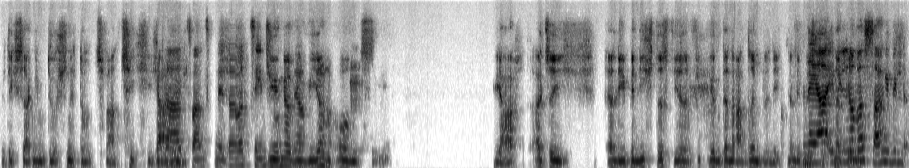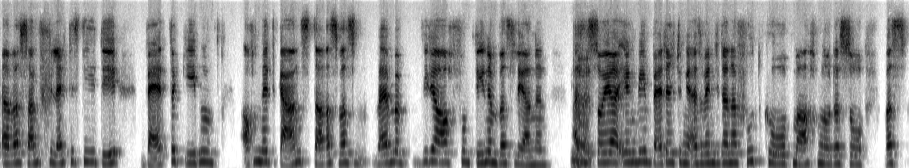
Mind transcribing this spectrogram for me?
würde ich sagen, im Durchschnitt um 20 Jahre. Ja, 20 nicht, aber 10 jünger ja. wie wir und Ja, also ich erlebe nicht, dass auf irgendeinen anderen Planeten erleben. Naja, ich will noch was sagen. Ich will äh, was sagen. Vielleicht ist die Idee weitergeben auch nicht ganz das, was, weil man will ja auch von denen was lernen. Also Nein. es soll ja irgendwie in beide Richtungen, also wenn die dann eine Food Coop machen oder so, was,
